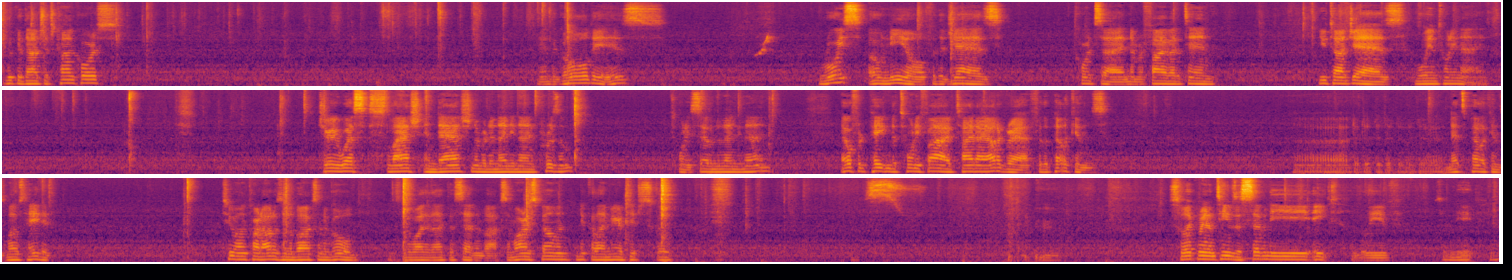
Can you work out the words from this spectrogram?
Luka Doncic Concourse. And the gold is Royce O'Neale for the Jazz. Courtside, number 5 out of 10. Utah Jazz, William 29. Jerry West slash and dash number to 99 Prism. 27 to 99. Elfrid Payton to 25 tie-dye autograph for the Pelicans. Da, da, da, Nets Pelicans most hated. Two on-card autos in the box and a gold. That's why they like the seven box. Omari Spellman, Nikola Mirotic scope. Select random teams is 78, I believe. 78, yeah.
